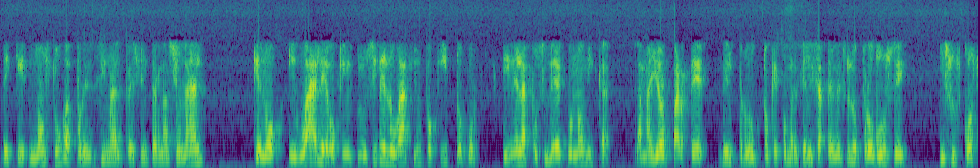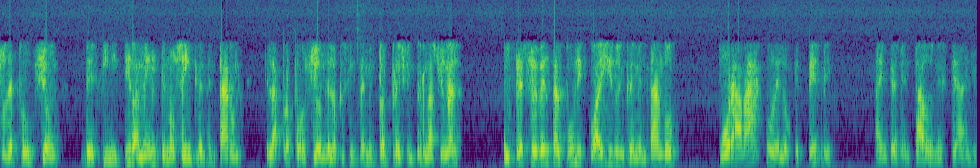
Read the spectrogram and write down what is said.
de que no suba por encima del precio internacional, que lo iguale o que inclusive lo baje un poquito, porque tiene la posibilidad económica. La mayor parte del producto que comercializa Pemex lo produce y sus costos de producción definitivamente no se incrementaron en la proporción de lo que se incrementó el precio internacional el precio de venta al público ha ido incrementando por abajo de lo que Pemex ha incrementado en este año.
